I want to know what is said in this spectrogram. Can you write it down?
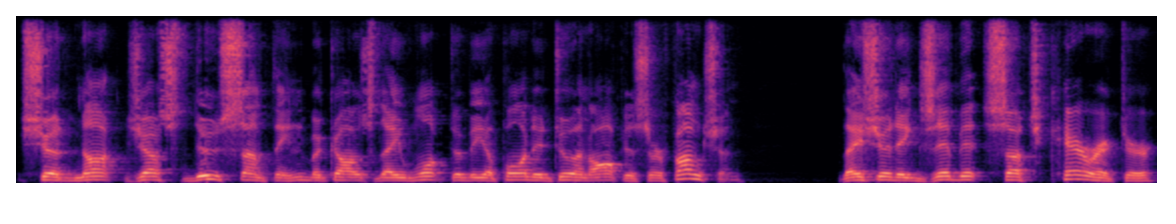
should not just do something because they want to be appointed to an office or function. They should exhibit such character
